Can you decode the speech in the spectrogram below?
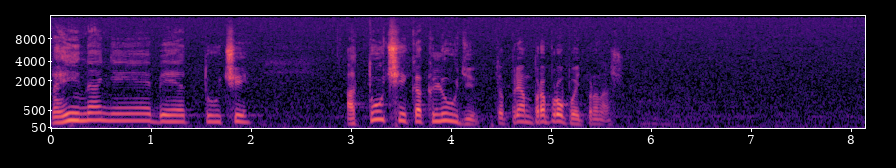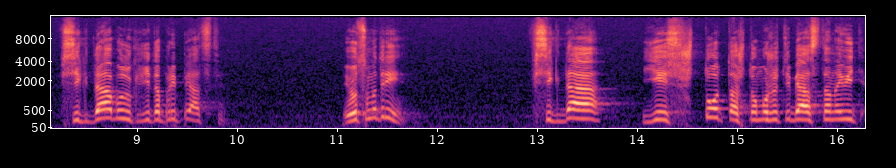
Да и на небе тучи, а тучи как люди. Это прям про проповедь про нашу. Всегда будут какие-то препятствия. И вот смотри, всегда есть что-то, что может тебя остановить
